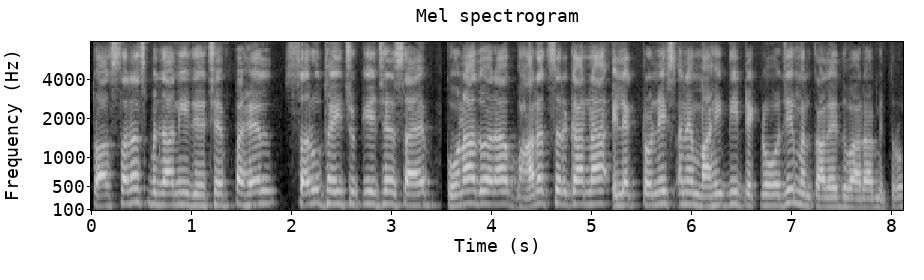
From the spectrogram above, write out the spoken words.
તો આ સરસ મજાની જે છે પહેલ શરૂ થઈ ચૂકી છે સાહેબ. કોના દ્વારા ભારત સરકારના ઇલેક્ટ્રોનિક્સ અને માહિતી ટેકનોલોજી મંત્રાલય દ્વારા મિત્રો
